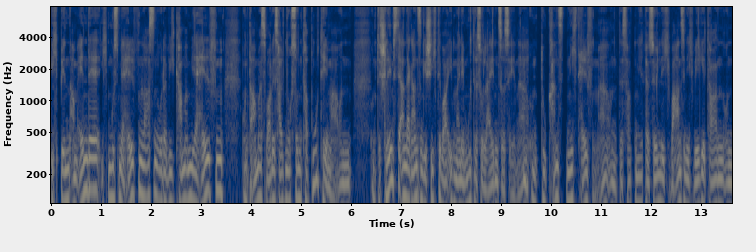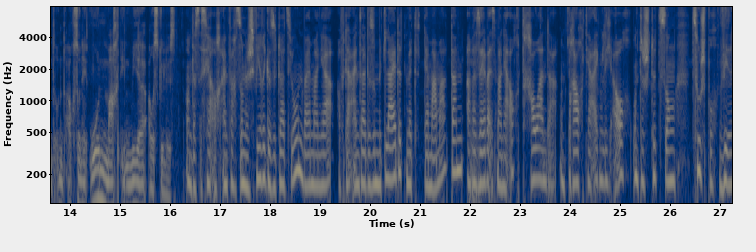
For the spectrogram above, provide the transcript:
ich bin am Ende, ich muss mir helfen lassen oder wie kann man mir helfen? Und damals war das halt noch so ein Tabuthema. Und, und das Schlimmste an der ganzen Geschichte war eben meine Mutter so leiden zu sehen. Ja? Und du kannst nicht helfen. Ja? Und das hat mir persönlich wahnsinnig wehgetan und, und auch so eine Ohnmacht in mir ausgelöst. Und das ist ja auch einfach so eine schwierige Situation, weil man ja auf der einen Seite so mitleidet mit der Mama dann, aber mhm. selber ist man ja auch trauernder und braucht ja eigentlich auch Unterstützung, Zuspruch, will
